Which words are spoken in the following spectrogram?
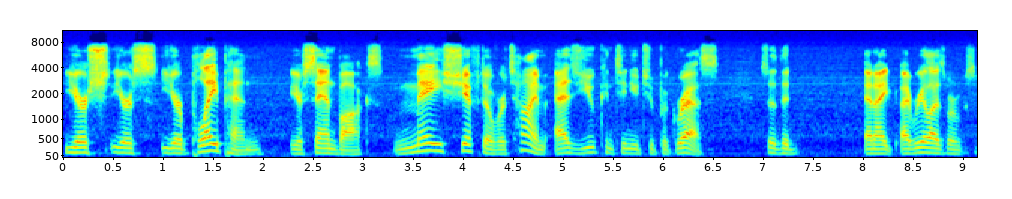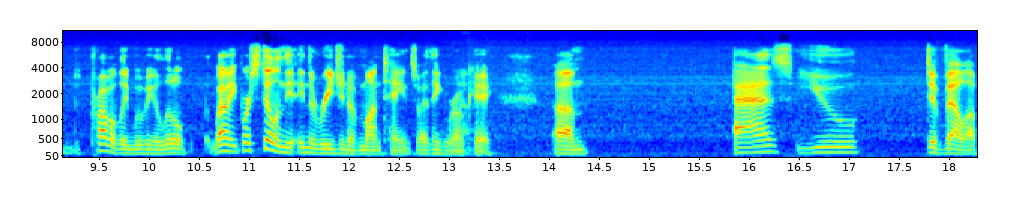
your your your playpen, your sandbox may shift over time as you continue to progress. So the and I, I realize we're probably moving a little. Well, I mean, we're still in the in the region of Montaigne, so I think we're Yeah. okay. Um, as you develop,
